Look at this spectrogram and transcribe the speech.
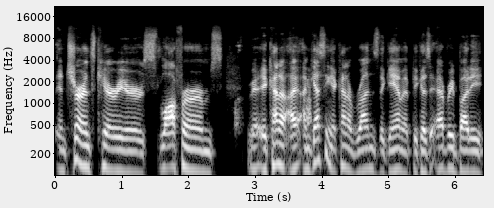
insurance carriers, law firms. It kind of, I, am guessing it kind of runs the gamut because everybody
